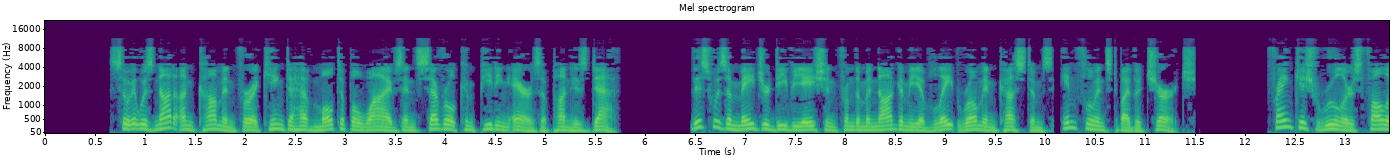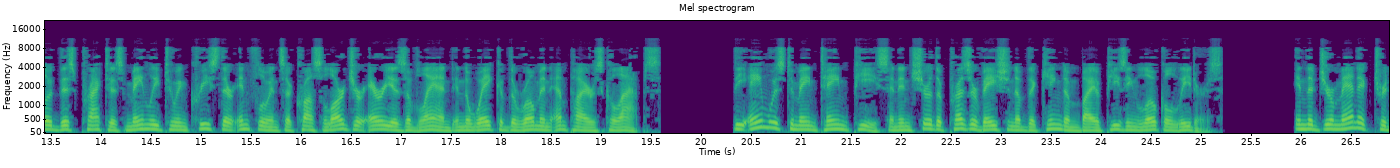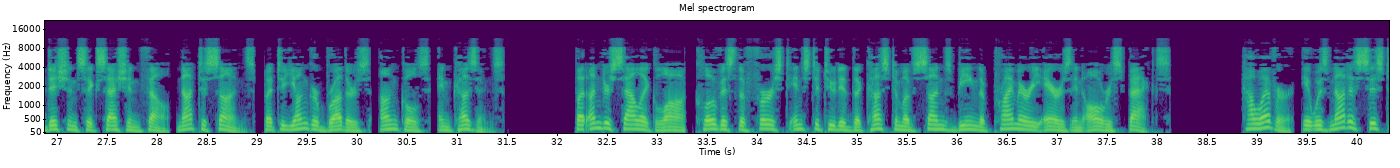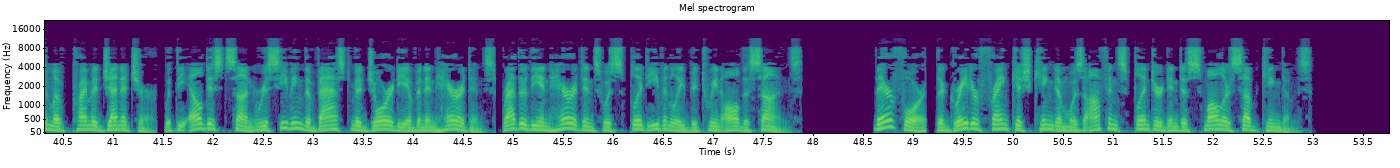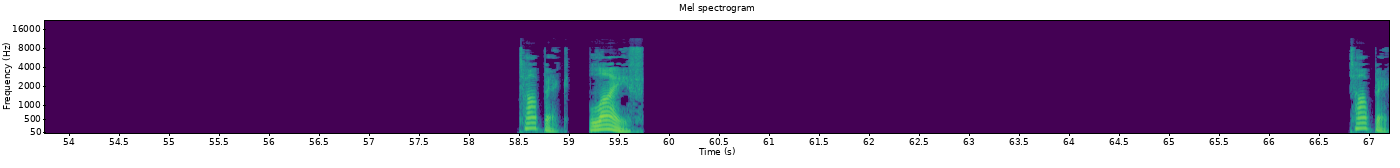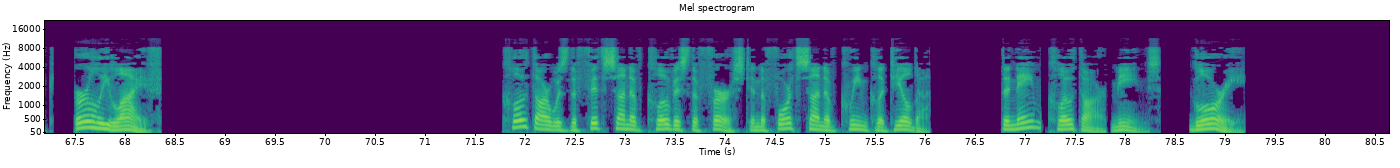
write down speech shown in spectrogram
So it was not uncommon for a king to have multiple wives and several competing heirs upon his death. This was a major deviation from the monogamy of late Roman customs, influenced by the Church. Frankish rulers followed this practice mainly to increase their influence across larger areas of land in the wake of the Roman Empire's collapse. The aim was to maintain peace and ensure the preservation of the kingdom by appeasing local leaders. In the Germanic tradition succession fell, not to sons, but to younger brothers, uncles, and cousins. But under Salic law, Clovis I instituted the custom of sons being the primary heirs in all respects. However, it was not a system of primogeniture, with the eldest son receiving the vast majority of an inheritance, rather the inheritance was split evenly between all the sons. Therefore, the greater Frankish kingdom was often splintered into smaller sub-kingdoms. Life Early life Clothar was the fifth son of Clovis I and the fourth son of Queen Clotilda. The name Clothar means glory.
